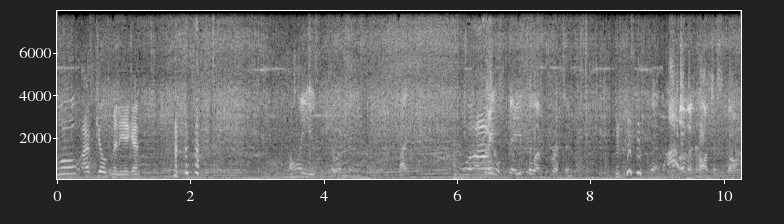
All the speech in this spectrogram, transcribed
Whoa, I've killed Minnie again. Only you can kill me. Like, Whoa! great staple of Britain. that other car just stopped.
